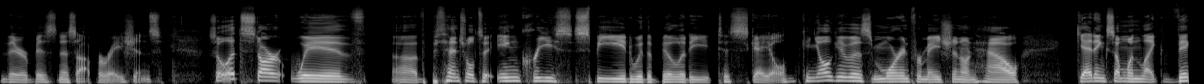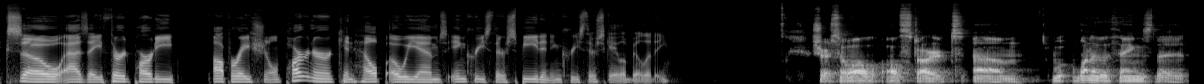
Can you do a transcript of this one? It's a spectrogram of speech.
their business operations. So let's start with uh, the potential to increase speed with ability to scale. Can y'all give us more information on how getting someone like Vixxo as a third party operational partner can help OEMs increase their speed and increase their scalability? Sure. So I'll I'll start um, w- one of the things that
